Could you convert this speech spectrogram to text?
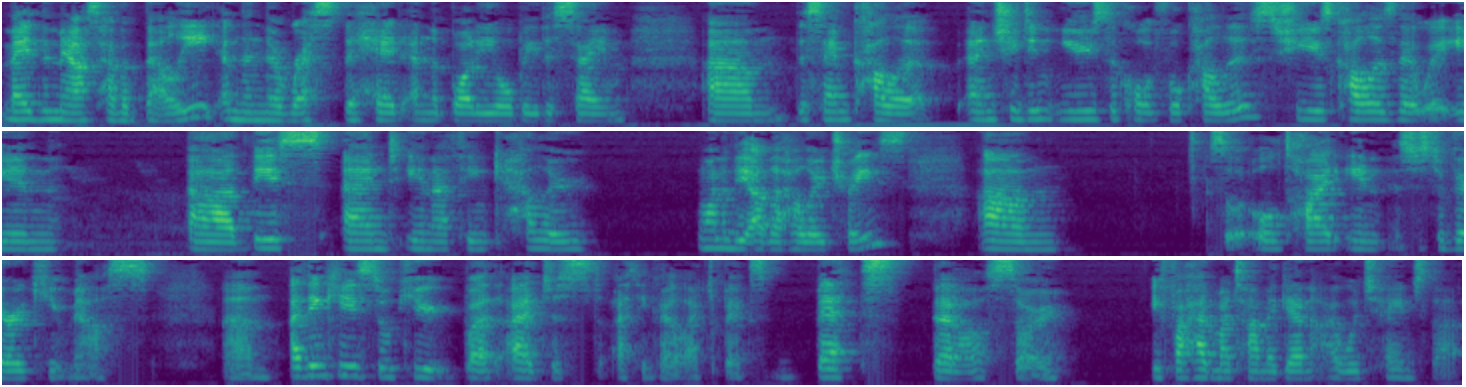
made the mouse have a belly and then the rest, the head and the body all be the same um, the same color and she didn't use the called for colors. She used colors that were in uh, this and in, I think, Hello, one of the other Hello trees. Um, so it all tied in. It's just a very cute mouse. Um, I think he's still cute, but I just, I think I liked Beth's, Beth's better. So if I had my time again, I would change that.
